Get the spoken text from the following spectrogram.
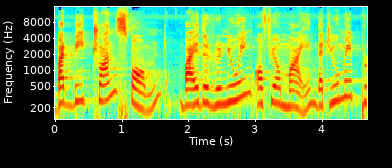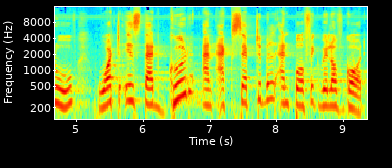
but be transformed by the renewing of your mind, that you may prove what is that good and acceptable and perfect will of God.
